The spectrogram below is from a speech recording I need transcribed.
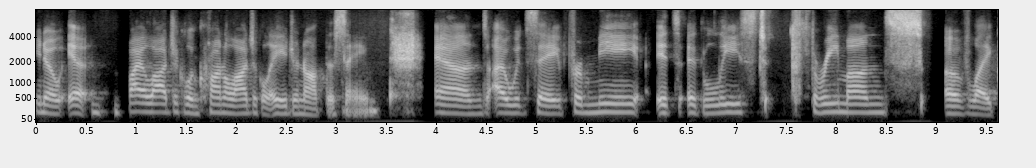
you know, it, biological and chronological age are not the same, and I would say for me, it's at least three months of like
